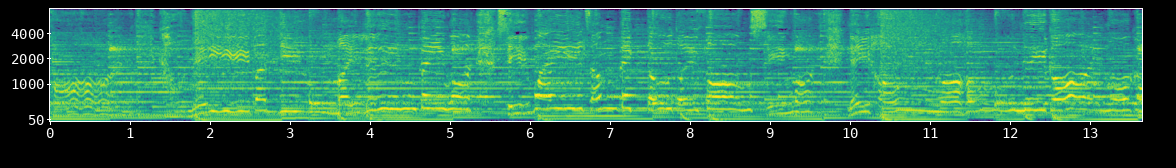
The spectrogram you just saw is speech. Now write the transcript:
苦海。求你不要迷恋悲哀，是威怎逼到对方是爱？你好我好，你改我改，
